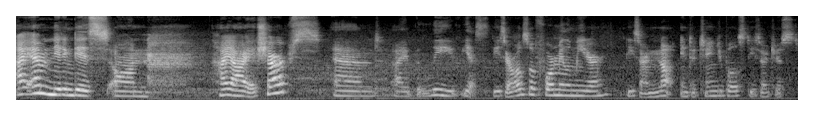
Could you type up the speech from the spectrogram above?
I am knitting this on high Hiya Sharps and I believe, yes, these are also 4 millimeter. These are not interchangeables, these are just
